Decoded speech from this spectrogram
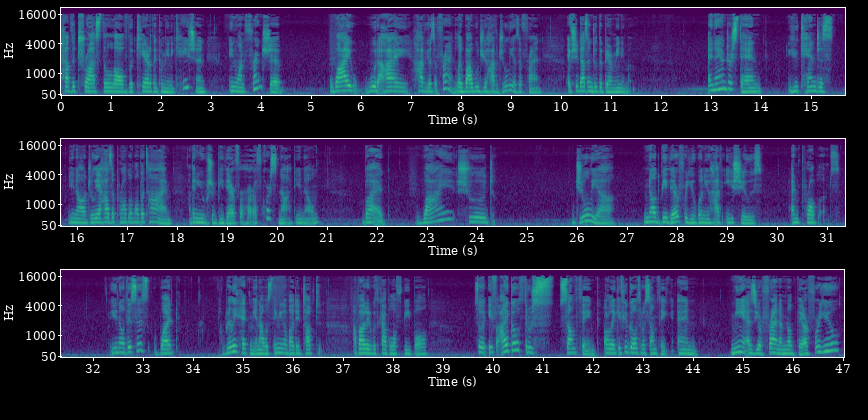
have the trust, the love, the care, the communication in one friendship, why would I have you as a friend? Like, why would you have Julie as a friend if she doesn't do the bare minimum? And I understand you can't just, you know, Xhulia has a problem all the time and then you should be there for her. Of course not, you know. But why should Xhulia not be there for you when you have issues and problems? You know, this is what really hit me and I was thinking about it, talked about it with a couple of people. So if I go through something or like if you go through something and me as your friend I'm not there for you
